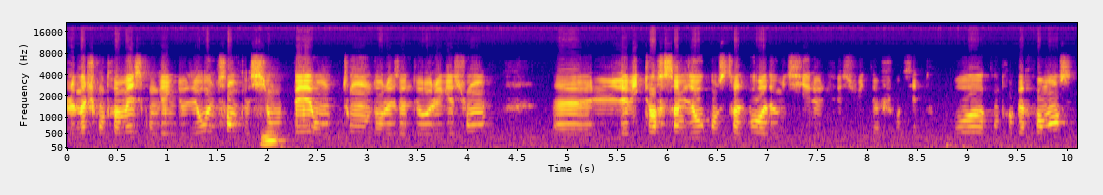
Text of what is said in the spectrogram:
le match contre Metz qu'on gagne 2-0, il me semble que si on perd, on tombe dans la zone de relégation. Euh, la victoire 5-0 contre Strasbourg à domicile, elle fait suite à je crois c'est trois contre-performances.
